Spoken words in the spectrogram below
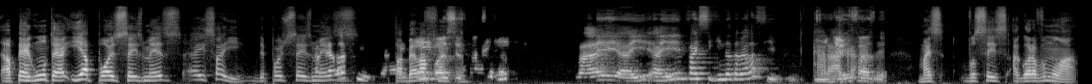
A pergunta é, e após os seis meses? É isso aí. Depois de seis tabela meses, FIP. tabela FIP vai, aí, aí vai seguindo a tabela FIP. Caraca. Mas vocês, agora vamos lá.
